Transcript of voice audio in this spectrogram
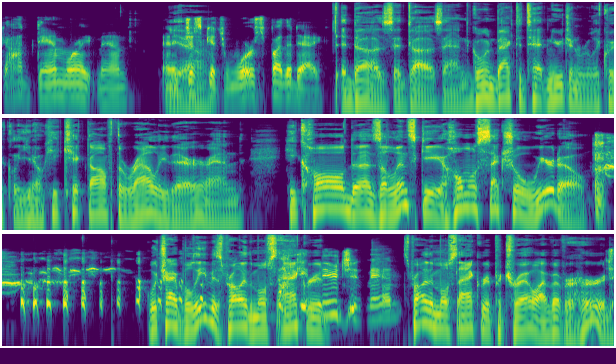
Goddamn right, man. And it just gets worse by the day. It does. It does. And going back to Ted Nugent really quickly, you know, he kicked off the rally there and he called uh, Zelensky a homosexual weirdo, which I believe is probably the most Fucking accurate. Nugent, man. It's probably the most accurate portrayal I've ever heard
